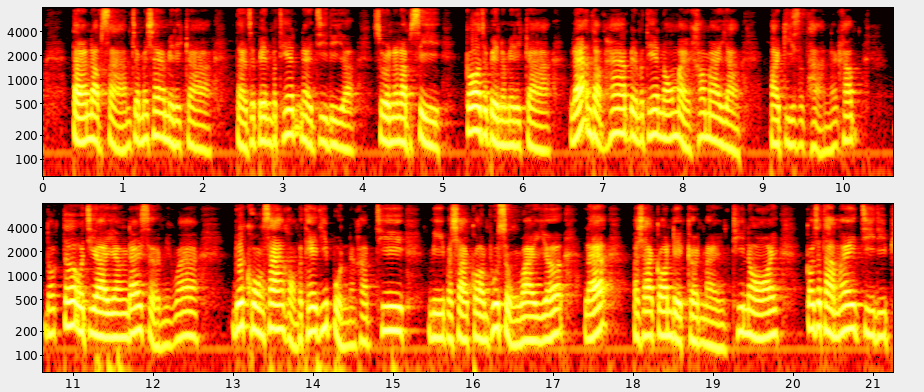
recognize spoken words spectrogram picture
2 แต่อันดับ 3 จะไม่ใช่อเมริกา แต่จะเป็นประเทศไนจีเรีย ส่วนอันดับ 4 ก็จะเป็นอเมริกา และอันดับ 5 เป็นประเทศน้องใหม่เข้ามาอย่างปากีสถานนะครับ ดรโอจิไอยังได้เสริมอีกว่าด้วยโครงสร้างของประเทศญี่ปุ่นนะครับที่มีประชากรผู้สูงวัยเยอะ และประชากรเด็กเกิดใหม่ที่น้อย ก็จะทำให้ GDP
